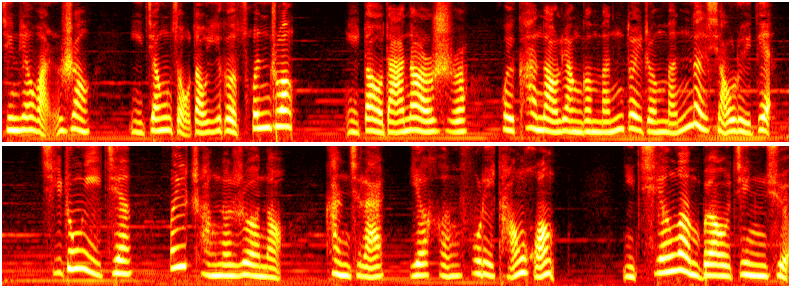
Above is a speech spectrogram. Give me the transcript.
今天晚上，你将走到一个村庄。你到达那儿时，会看到两个门对着门的小旅店，其中一间非常的热闹，看起来也很富丽堂皇。你千万不要进去。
